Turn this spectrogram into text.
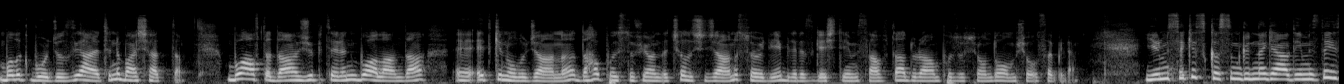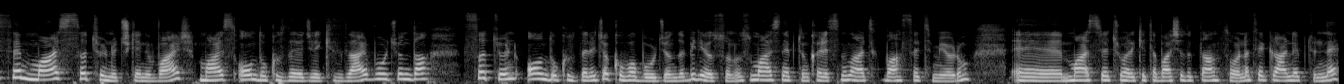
balık burcu ziyaretini başlattı. Bu hafta da Jüpiter'in bu alanda e, etkin olacağını, daha pozitif yönde çalışacağını söyleyebiliriz. Geçtiğimiz hafta durağan pozisyonda olmuş olsa bile. 28 Kasım gününe geldiğimizde ise Mars-Satürn üçgeni var. Mars 19 derece ikizler burcunda, Satürn 19 derece kova burcunda biliyorsunuz. Mars-Neptün karesinden artık bahsetmiyorum. Ee, Mars retro harekete başladıktan sonra tekrar Neptün'le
